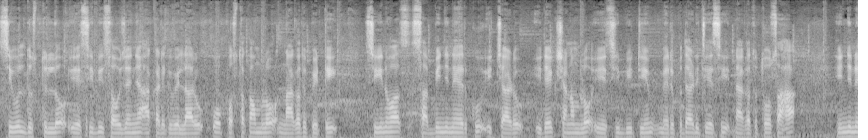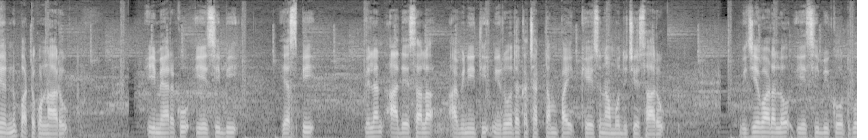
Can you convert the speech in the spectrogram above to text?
సివిల్ దుస్తుల్లో ఏసీబీ సౌజన్య అక్కడికి వెళ్ళారు. ఓ పుస్తకంలో నగదు పెట్టి శ్రీనివాస్ సబ్ ఇంజనీర్కు ఇచ్చాడు. ఇదే క్షణంలో ఏసీబీ టీం మెరుపుదాడి చేసి నగదుతో సహా ఇంజనీర్ను పట్టుకున్నారు. ఈ మేరకు ఏసీబీ ఎస్పీ విలన్ ఆదేశాల అవినీతి నిరోధక చట్టంపై కేసు నమోదు చేశారు. విజయవాడలో ఏసీబీ కోర్టుకు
